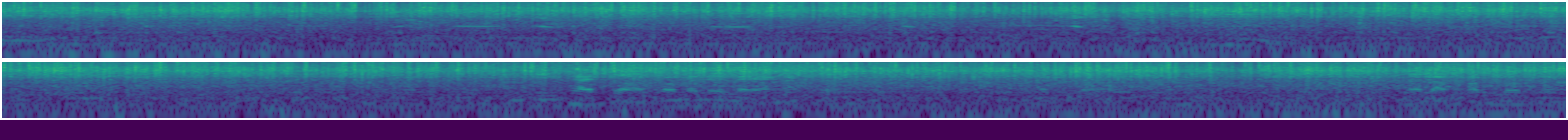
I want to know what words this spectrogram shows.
อืม จอดก็ไม่ได้แรงนะแต่เราขับรถเนี่ย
